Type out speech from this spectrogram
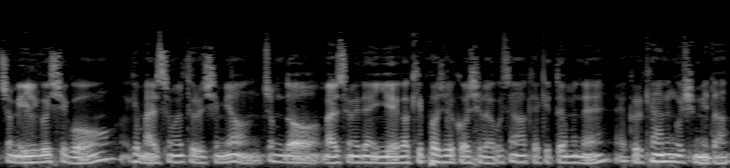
좀 읽으시고 이렇게 말씀을 들으시면 좀 더 말씀에 대한 이해가 깊어질 것이라고 생각했기 때문에 그렇게 하는 것입니다.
